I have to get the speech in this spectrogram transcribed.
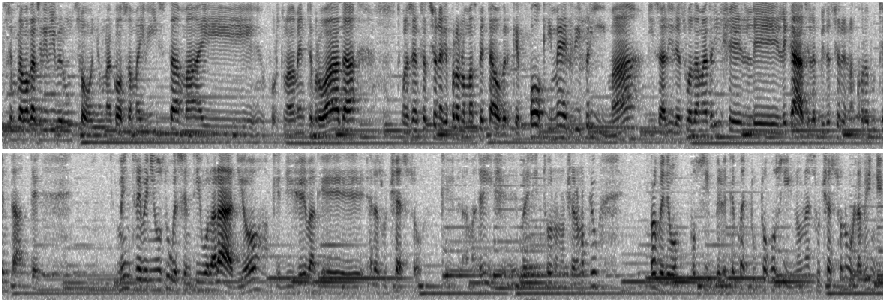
sembrava quasi di vivere un sogno, una cosa mai vista, mai fortunatamente provata, una sensazione che però non mi aspettavo perché pochi metri prima di salire su ad Amatrice le, le case, le abitazioni erano ancora tutte intatte. Mentre venivo su e sentivo la radio che diceva che era successo, che Amatrice e i paesi intorno non c'erano più, però vedevo possibile che qua è tutto così, non è successo nulla, quindi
